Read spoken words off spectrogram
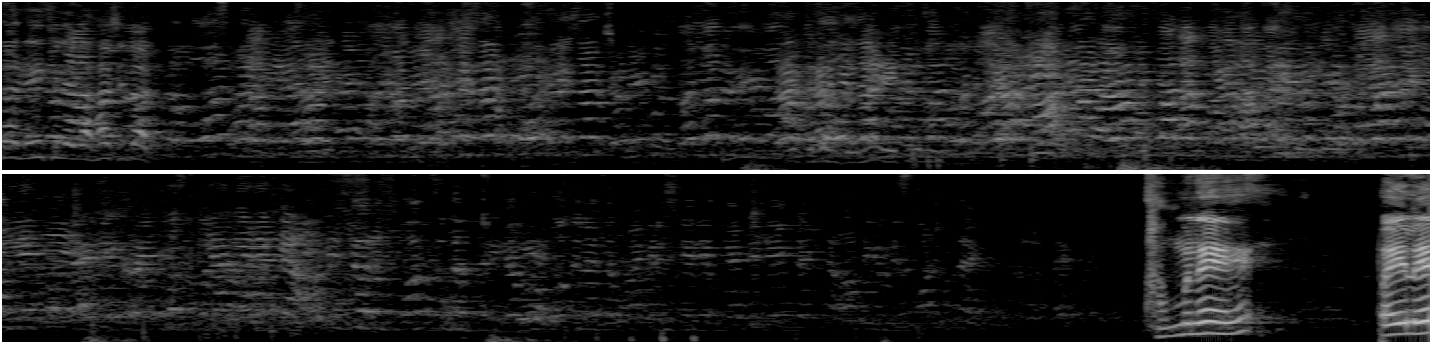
नहीं चलेगा हाँ सिद्धार्थ। हमने पहले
